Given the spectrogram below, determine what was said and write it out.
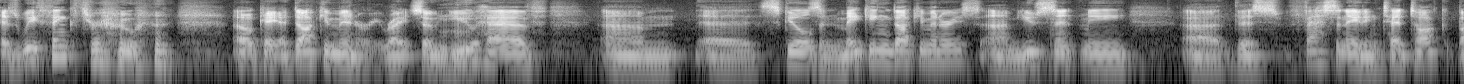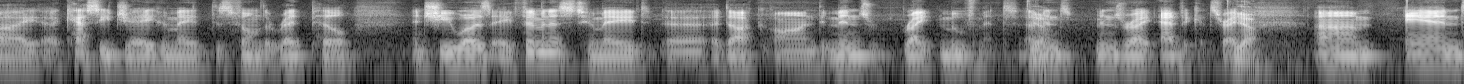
as we think through, okay, a documentary, right? So you have um, uh, skills in making documentaries. Um, you sent me uh, this fascinating TED talk by uh, Cassie Jaye, who made this film, The Red Pill. And she was a feminist who made uh, a doc on the men's right movement, uh, Yeah. men's, men's right advocates, right? Yeah. Um, and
